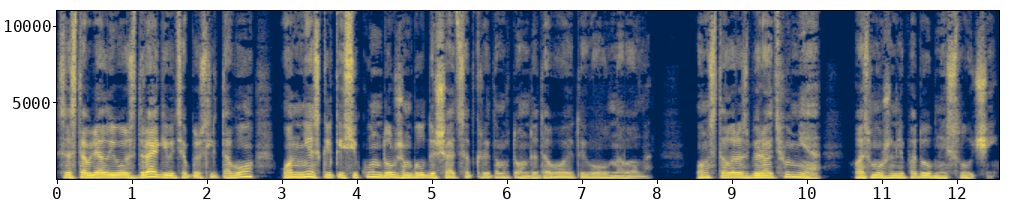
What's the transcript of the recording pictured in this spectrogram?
заставлял его вздрагивать, а после того он несколько секунд должен был дышать с открытым ртом. До того это его волновало. Он стал разбирать в уме, возможен ли подобный случай.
